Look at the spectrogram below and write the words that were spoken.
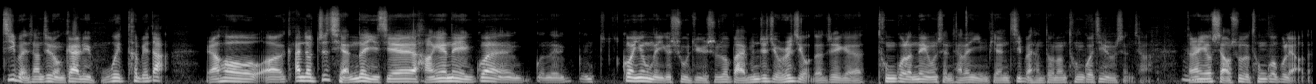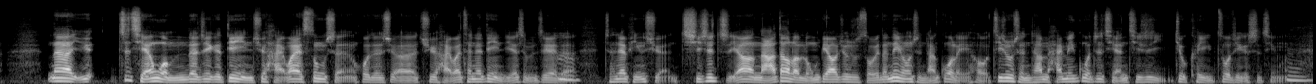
基本上这种概率不会特别大。然后呃，按照之前的一些行业内惯呃惯用的一个数据是说，百分之九十九的这个通过了内容审查的影片，基本上都能通过技术审查，当然有少数的通过不了的。那原之前我们的这个电影去海外送审，或者是呃去海外参加电影节什么之类的，参加评选，其实只要拿到了龙标，就是所谓的内容审查过了以后，技术审查还没过之前，其实就可以做这个事情了。嗯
